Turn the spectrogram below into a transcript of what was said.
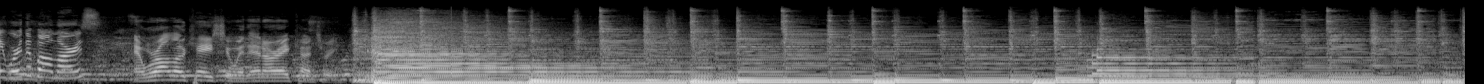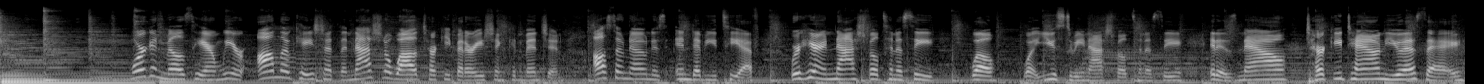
Hey, we're the Bomars. And we're on location with NRA Country. Morgan Mills here, and we are on location at the National Wild Turkey Federation Convention, also known as NWTF. We're here in Nashville, Tennessee. Well, what used to be Nashville, Tennessee. It is now Turkey Town, USA.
